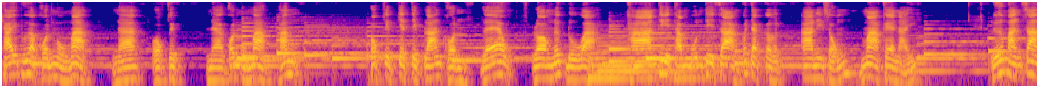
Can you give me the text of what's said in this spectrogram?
ใช้เพื่อคนหมู่มากนะ 60เนี่ยคนหมู่มากทั้ง 60-70 ล้านคน แล้วลองนึกดูว่า ทานที่ทำบุญที่สร้างก็จะเกิดอานิสงส์มากแค่ไหน หรือมันสร้าง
